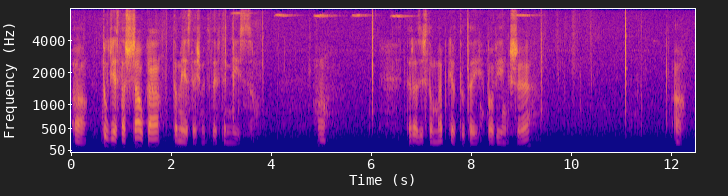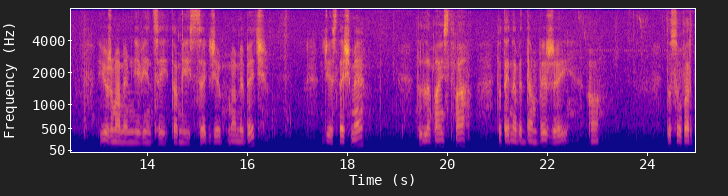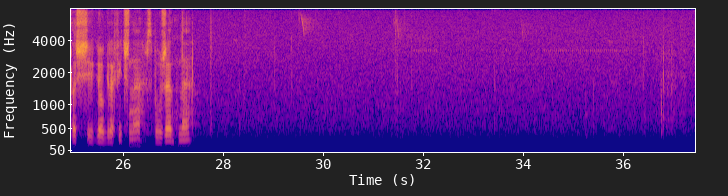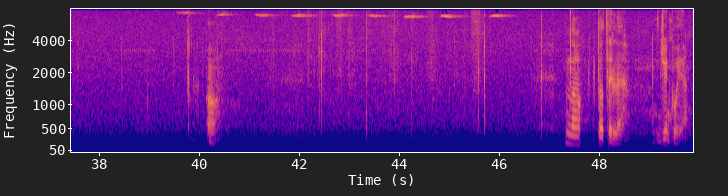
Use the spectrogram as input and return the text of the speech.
O, tu gdzie jest ta strzałka, to my jesteśmy tutaj w tym miejscu. O. Teraz już tą mapkę tutaj powiększę. Już mamy mniej więcej to miejsce, gdzie mamy być. Gdzie jesteśmy. To dla Państwa. Tutaj nawet dam wyżej. O. To są wartości geograficzne, współrzędne. O. No, to tyle. Dziękuję.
